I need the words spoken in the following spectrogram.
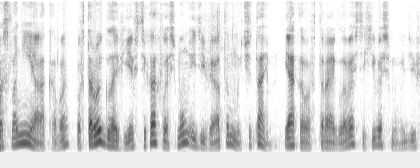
Послании Иакова, во второй главе, в стихах 8 и 9 мы читаем. Иакова, вторая глава, стихи 8 и 9.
